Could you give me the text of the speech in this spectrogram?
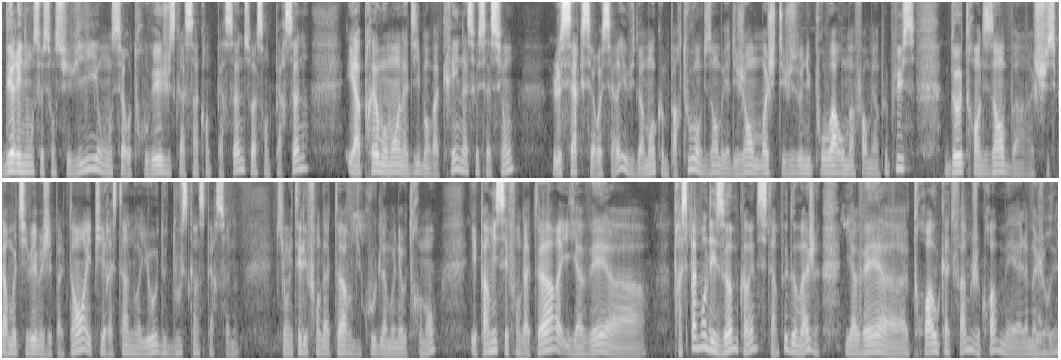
Des réunions se sont suivies, on s'est retrouvé jusqu'à 50 personnes, 60 personnes, et après au moment on a dit bon, on va créer une association, le cercle s'est resserré, évidemment, comme partout, en disant, bah, il y a des gens, moi j'étais juste venu pour voir ou m'informer un peu plus, d'autres en disant, bah, je suis super motivé mais j'ai pas le temps, et puis il restait un noyau de 12-15 personnes qui ont été les fondateurs du coup de la monnaie autrement. Et parmi ces fondateurs, il y avait euh, principalement des hommes quand même, c'était un peu dommage. Il y avait euh, trois ou quatre femmes, je crois, mais la majorité,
